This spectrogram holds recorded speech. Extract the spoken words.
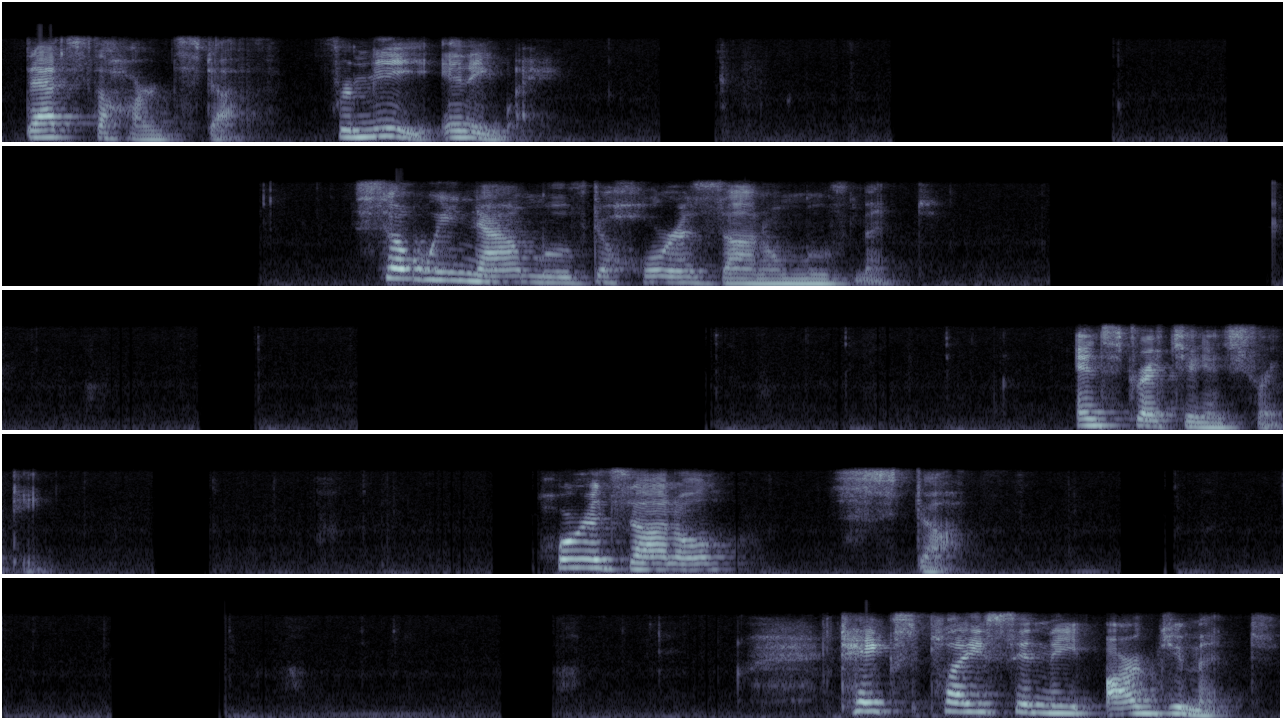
That's the hard stuff, for me anyway. So we now move to horizontal movement. And stretching and shrinking horizontal stuff. Takes place in the argument.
